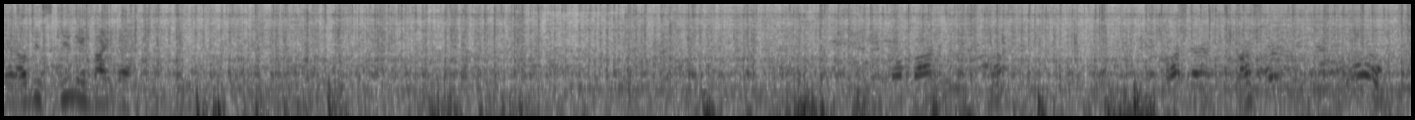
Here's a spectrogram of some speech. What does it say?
Man, I'll be skinny by then. More fast. Huh? Faster. Faster? Oh,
